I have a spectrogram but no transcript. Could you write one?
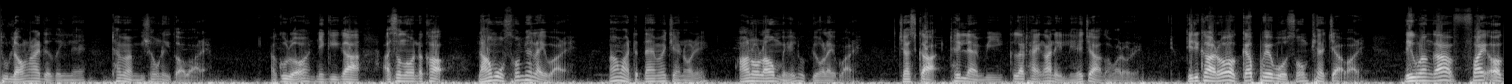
သူလောင်းလိုက်တဲ့သိန်းလဲထပ်မံမီရှုံးနေသွားပါတယ်အခုတော့နစ်ကီကအဆုံးဆုံးတစ်ခေါက်လောင်းဖို့ဆုံးဖြတ်လိုက်ပါတယ်ငါမှတတန်ပဲကြံတော့တယ်အားလုံးလောင်းမယ်လို့ပြောလိုက်ပါတယ်ဂျက်စကထိတ်လန့်ပြီးကလထိုင်ကနေလဲကျသွားပါတော့တယ်ဒီတစ်ခါတော့ကပ်ဖွဲဖို့ဆုံးဖြတ်ကြပါတယ်လီဝမ်က5 out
